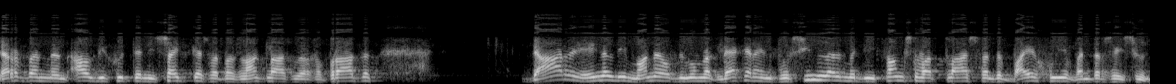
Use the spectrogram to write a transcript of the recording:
Durban en al die goed in die Suidkus wat ons lanklaas oor gepraat het. Daar hengel die manne op die oomblik lekker en voorsien hulle met die vangste wat plaasvind 'n baie goeie winterseisoen.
